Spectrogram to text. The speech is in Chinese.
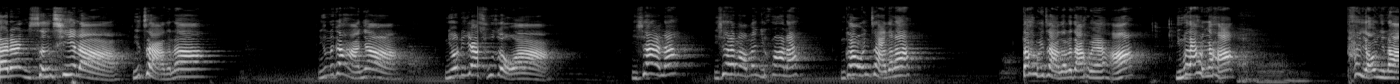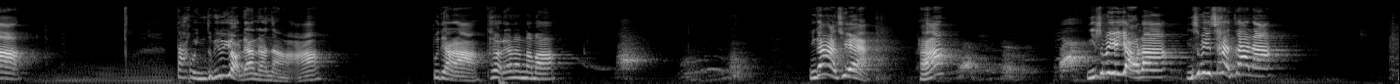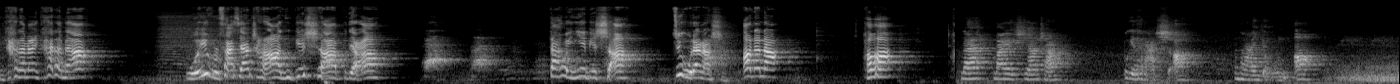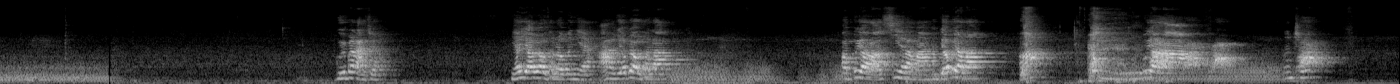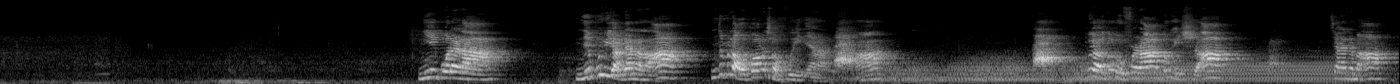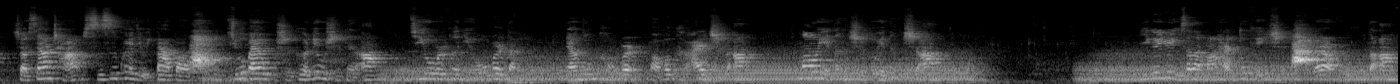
大亮，你生气了？你咋的了？你搁那干啥呢？你要离家出走啊？你下来，来，你下来吧，我问你话，来，你告诉我你咋的了？大辉咋的了？大辉啊？你问大辉干啥？他咬你了？大辉，你怎么又咬亮亮呢？啊？不点啊？他咬亮亮了吗？你干啥去？啊？你是不是也咬了？你是不是参战了？你看到没？你看到没啊？我一会儿发香肠啊，你别吃啊，不点啊。大辉你也别吃啊，就给我亮亮吃啊，亮亮，好不好？来，妈也吃香肠，不给他俩吃啊，让他俩咬你啊。滚吧俩去！你还咬不咬他了？问你啊，咬不咬他了？啊，不咬了，谢谢了妈？咬不咬了？啊？不咬了？能吃？你也过来啦？你也不许咬亮亮了啊？你怎么老帮着小辉呢？啊？不咬都有份啊，都给吃啊！家人们啊，小香肠十四块九一大包，九百五十克，六十根啊，鸡肉味和牛肉味的两种口味，宝宝可爱吃了啊！猫也能吃，狗也能吃啊！一个月以上的毛孩子都可以吃，软软乎乎的啊！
